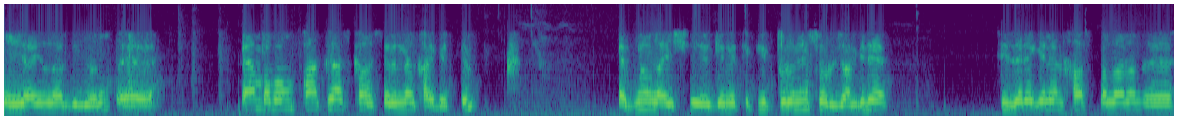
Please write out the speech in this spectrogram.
İyi yayınlar diliyorum. Ee, ben babamın pankreas kanserinden kaybettim. E, bununla işte genetiklik durumunu soracağım. Bir de sizlere gelen hastaların e,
